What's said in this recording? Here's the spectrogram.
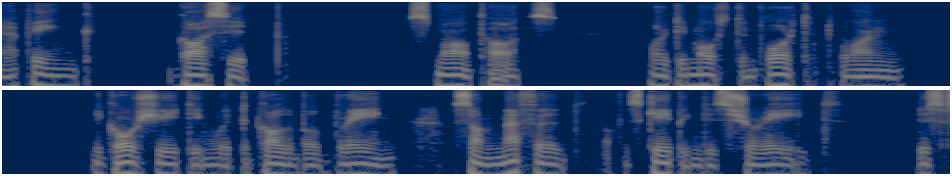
napping, gossip, small thoughts, or the most important one, negotiating with the gullible brain some method of escaping this charade, this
